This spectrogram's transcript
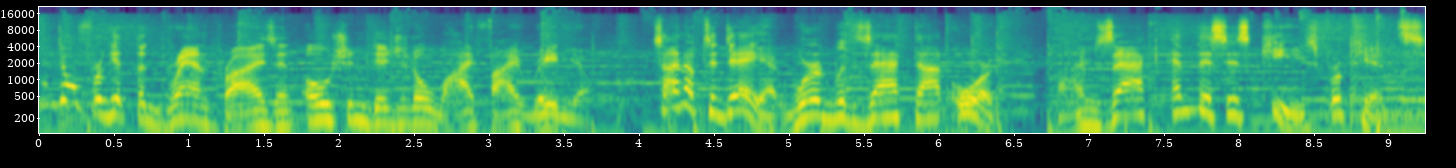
And don't forget the grand prize an Ocean Digital Wi Fi radio. Sign up today at wordwithzach.org. I'm Zach, and this is Keys for Kids.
